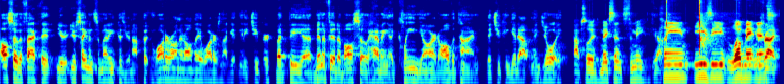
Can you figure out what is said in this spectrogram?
also the fact that you're you're saving some money because you're not putting water on it all day. Water's not getting any cheaper. But the uh, benefit of also having a clean yard all the time that you can get out and enjoy. absolutely makes sense to me. Yeah. Clean, easy, low maintenance. That's right.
